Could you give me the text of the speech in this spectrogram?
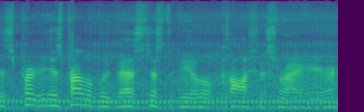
it's pretty. It's probably best just to be a little cautious right here.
